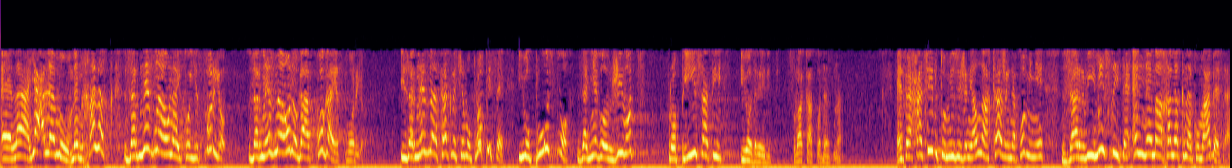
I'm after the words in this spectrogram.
e la ja'lamu men halak zar ne zna onaj koji je stvorio? Zar ne zna onoga koga je stvorio? I zar ne zna kakve će mu propise i upustvo za njegov život propisati i odrediti? Svakako da zna. Efe hasibtum izvišeni Allah kaže i napominje Zar vi mislite ennema halaknakum abesa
